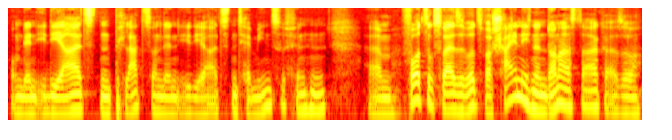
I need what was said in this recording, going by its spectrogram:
um den idealsten Platz und den idealsten Termin zu finden. Ähm, vorzugsweise wird es wahrscheinlich einen Donnerstag, also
